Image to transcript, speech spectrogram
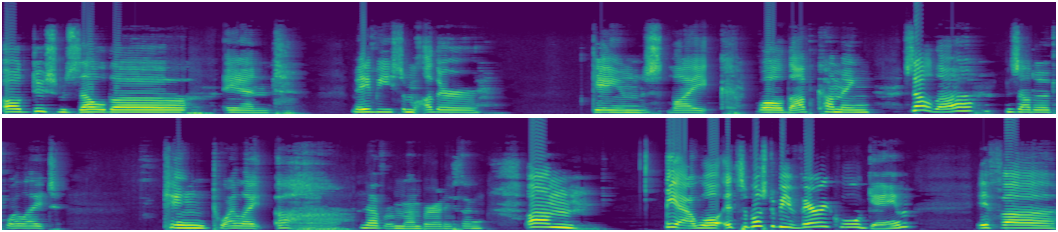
I'll do some Zelda and maybe some other games like, well, the upcoming Zelda, Zelda Twilight, King Twilight. Ugh, never remember anything. Um, yeah, well, it's supposed to be a very cool game. If, uh,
